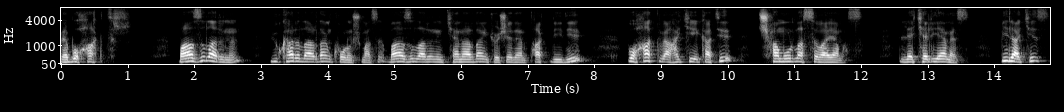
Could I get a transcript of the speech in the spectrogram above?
ve bu haktır. Bazılarının yukarılardan konuşması, bazılarının kenardan köşeden taklidi bu hak ve hakikati çamurla sıvayamaz, lekeleyemez. Bilakis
